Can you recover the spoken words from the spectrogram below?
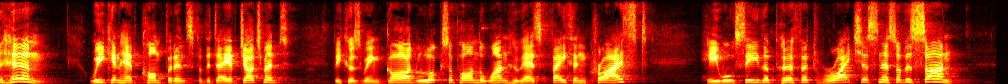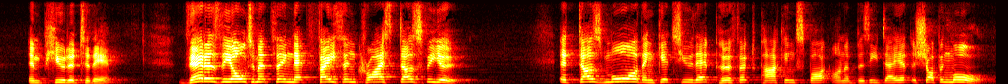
him, we can have confidence for the day of judgment because when God looks upon the one who has faith in Christ, he will see the perfect righteousness of his Son imputed to them. That is the ultimate thing that faith in Christ does for you. It does more than gets you that perfect parking spot on a busy day at the shopping mall.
